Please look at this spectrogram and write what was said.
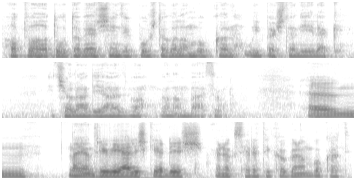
66 óta versenyzek postagalambokkal, Újpesten élek, egy családi házban galambázom. Um, nagyon triviális kérdés, önök szeretik a galambokat?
